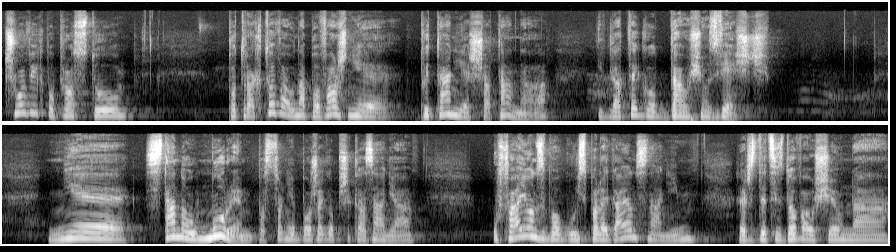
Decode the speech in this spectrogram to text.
człowiek po prostu potraktował na poważnie pytanie szatana i dlatego dał się zwieść. Nie stanął murem po stronie Bożego przykazania, ufając Bogu i spolegając na nim, lecz zdecydował się na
